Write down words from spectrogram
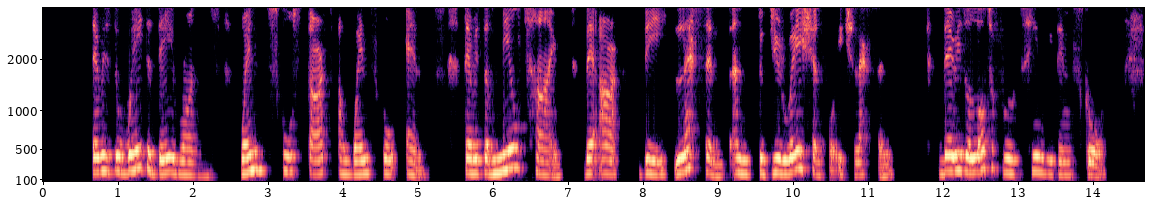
There is the way the day runs, when school starts and when school ends. There is a meal time there are the lessons and the duration for each lesson. There is a lot of routine within school.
